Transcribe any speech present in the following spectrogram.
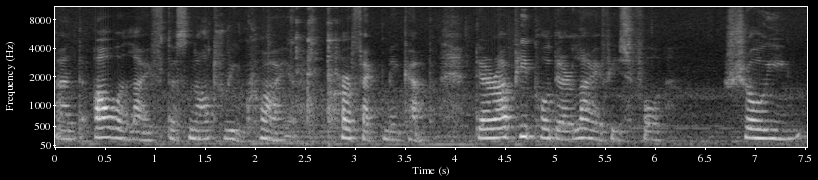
And our life does not require perfect makeup. There are people, their life is for showing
